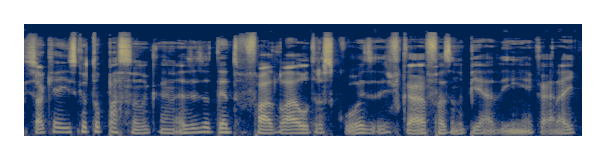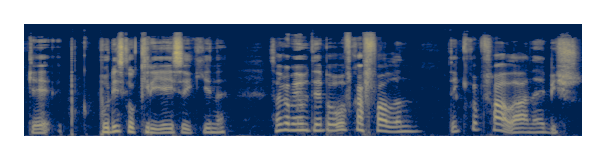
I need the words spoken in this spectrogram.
Só que é isso que eu tô passando, cara. Às vezes eu tento falar outras coisas e ficar fazendo piadinha, cara. Aí que é... Por isso que eu criei isso aqui, né? Só que ao mesmo tempo eu vou ficar falando. Tem que falar, né, bicho?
